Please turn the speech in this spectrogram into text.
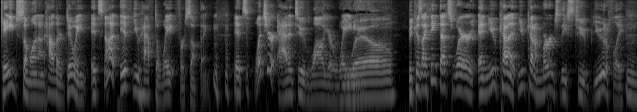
gauge someone on how they're doing, it's not if you have to wait for something. it's what's your attitude while you're waiting Well, because I think that's where and you kind of you kind of merge these two beautifully. Hmm.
